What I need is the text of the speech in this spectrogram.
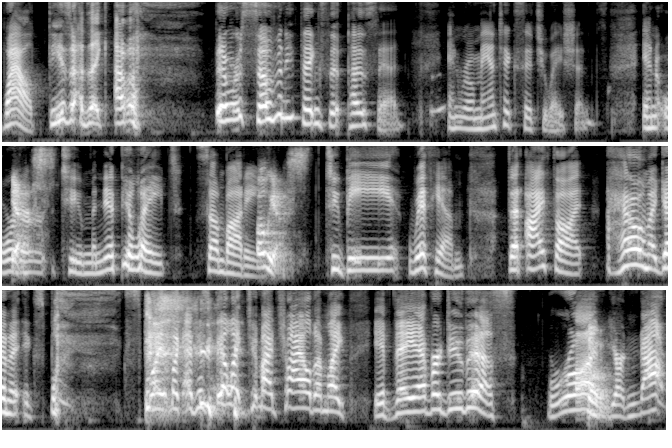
wow, these are like, I, uh, there were so many things that Poe said in romantic situations in order yes. to manipulate somebody. Oh, yes. To be with him that I thought, how am I going to explain? Explain? Like, I just feel like to my child, I'm like, if they ever do this, run. Oh. You're not,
